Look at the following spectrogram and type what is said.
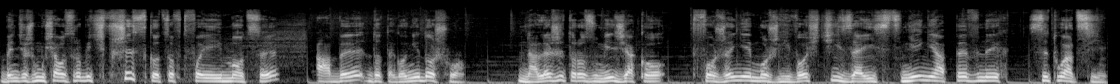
będziesz musiał zrobić wszystko, co w twojej mocy, aby do tego nie doszło. Należy to rozumieć jako tworzenie możliwości zaistnienia pewnych sytuacji,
